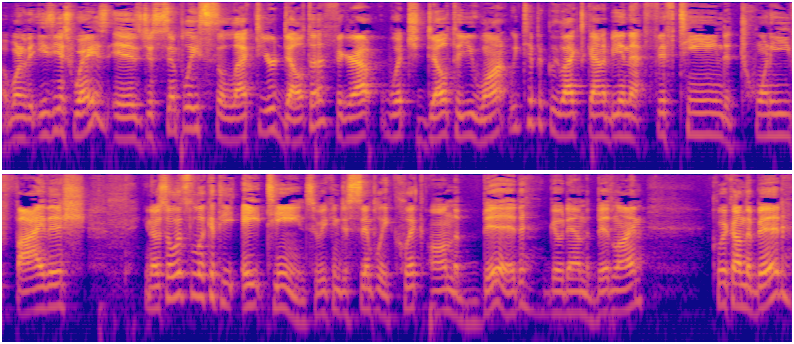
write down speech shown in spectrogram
Uh, one of the easiest ways is just simply select your delta, figure out which delta you want. We typically like to kind of be in that 15 to 25 ish. You know, so let's look at the 18. So we can just simply click on the bid, go down the bid line, click on the bid,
